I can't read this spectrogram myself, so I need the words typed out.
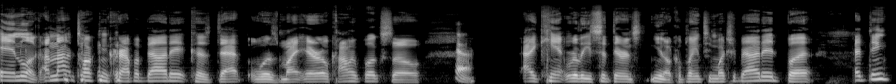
And look, I'm not talking crap about it cuz that was my era of comic books, so Yeah. I can't really sit there and, you know, complain too much about it, but I think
